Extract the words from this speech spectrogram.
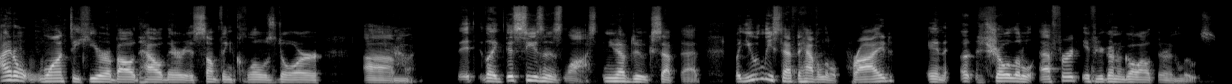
I don't want to hear about how there is something closed door. Um, it, like this season is lost, and you have to accept that. But you at least have to have a little pride and uh, show a little effort if you're going to go out there and lose.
